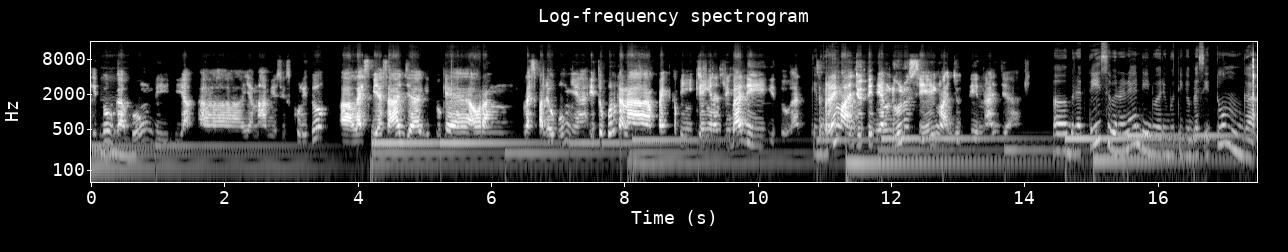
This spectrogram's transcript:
itu hmm. gabung di, di uh, Yamaha Music School itu uh, les biasa aja gitu. Kayak orang les pada umumnya. Itu pun karena kepingin keinginan pribadi gitu kan. Sebenarnya ngelanjutin yang dulu sih ngelanjutin aja uh, berarti sebenarnya di 2013 itu enggak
